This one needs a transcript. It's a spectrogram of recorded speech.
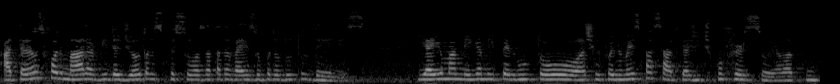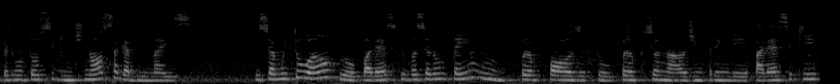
a transformar a vida de outras pessoas através do produtos deles. E aí uma amiga me perguntou, acho que foi no mês passado que a gente conversou, ela me perguntou o seguinte: "Nossa, Gabi, mas isso é muito amplo, parece que você não tem um propósito profissional de empreender, parece que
